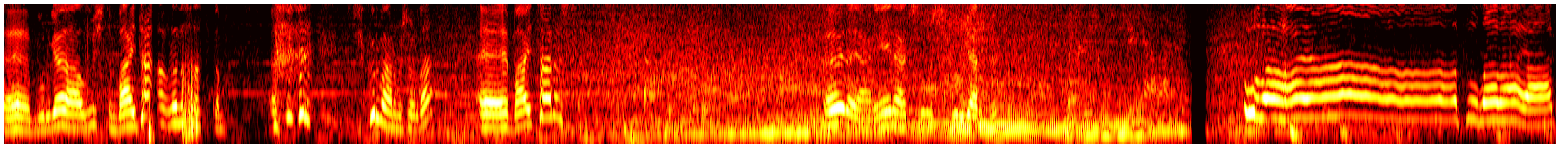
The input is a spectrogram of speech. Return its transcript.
Ee, burger almıştım. Baytar ananı sattım. Çukur varmış orada. Ee, Baytar öyle yani yeni açılmış burgerci. Ula hayat, ulan hayat.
